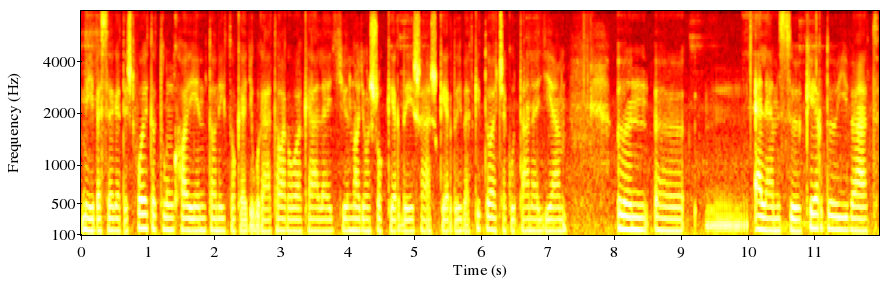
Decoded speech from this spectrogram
mély beszélgetést folytatunk, ha én tanítok egy órát, arról kell egy nagyon sok kérdéses kérdőívet kitöltsek, utána egy ilyen ön ö, elemző kérdőívet,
